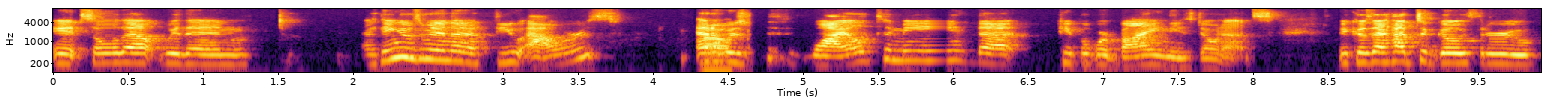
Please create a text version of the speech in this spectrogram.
It sold out within, I think it was within a few hours and wow. it was wild to me that people were buying these donuts because I had to go through,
